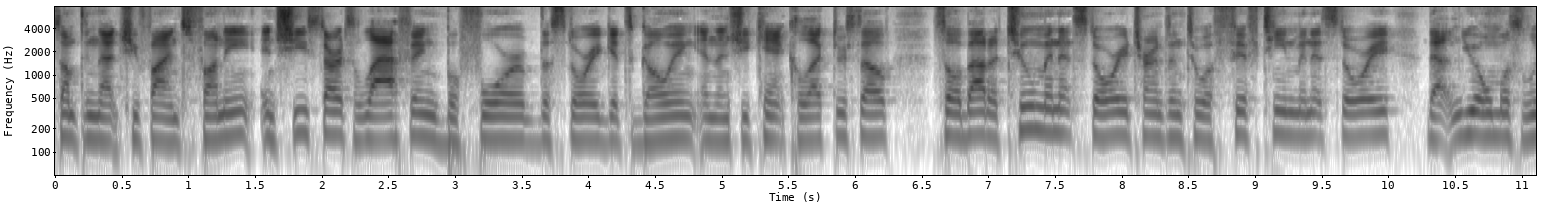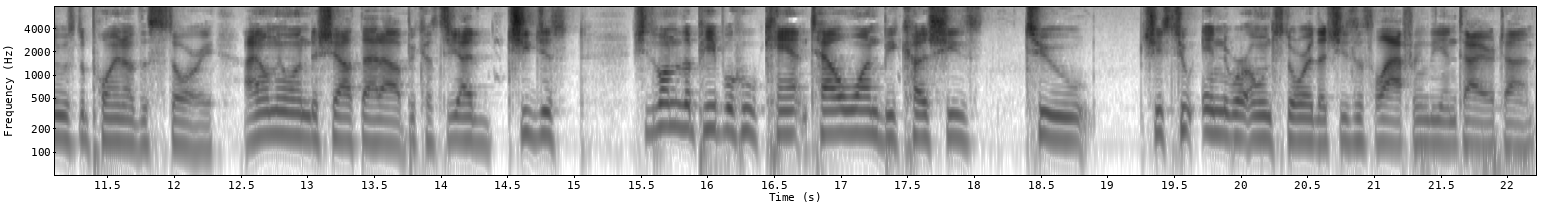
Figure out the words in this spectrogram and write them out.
something that she finds funny and she starts laughing before the story gets going and then she can't collect herself. So about a 2 minute story turns into a 15 minute story that you almost lose the point of the story. I only wanted to shout that out because she had, she just she's one of the people who can't tell one because she's too she's too into her own story that she's just laughing the entire time.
